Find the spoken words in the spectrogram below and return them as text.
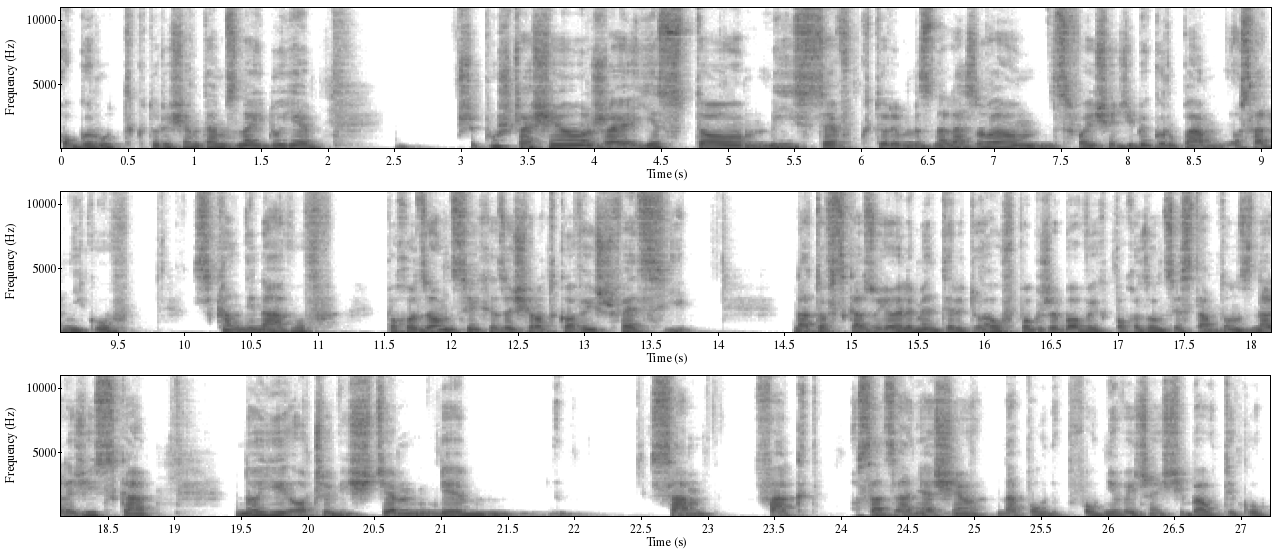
ogród, który się tam znajduje. Przypuszcza się, że jest to miejsce, w którym znalazła swoje siedziby grupa osadników, Skandynawów, pochodzących ze środkowej Szwecji. Na to wskazują elementy rytuałów pogrzebowych pochodzące stamtąd znaleziska, no i oczywiście sam fakt osadzania się na południowej części Bałtyku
